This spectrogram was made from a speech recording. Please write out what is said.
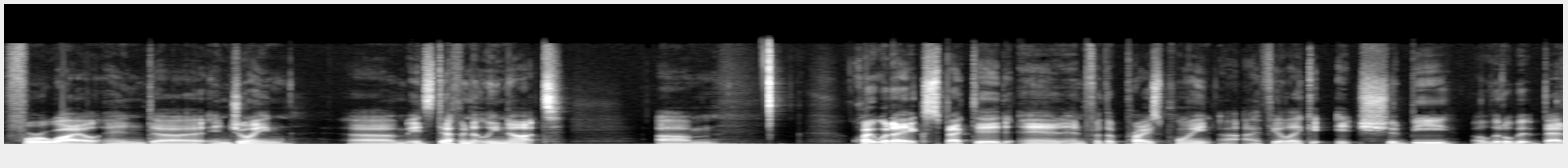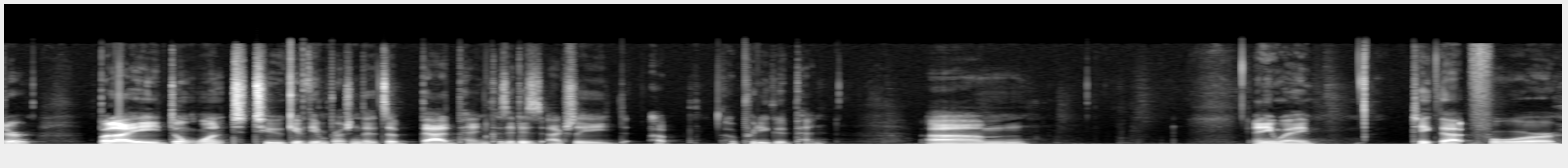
for a while and uh, enjoying. Um, it's definitely not um, quite what I expected, and and for the price point, I feel like it, it should be a little bit better but I don't want to give the impression that it's a bad pen because it is actually a, a pretty good pen. Um, anyway, take that for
